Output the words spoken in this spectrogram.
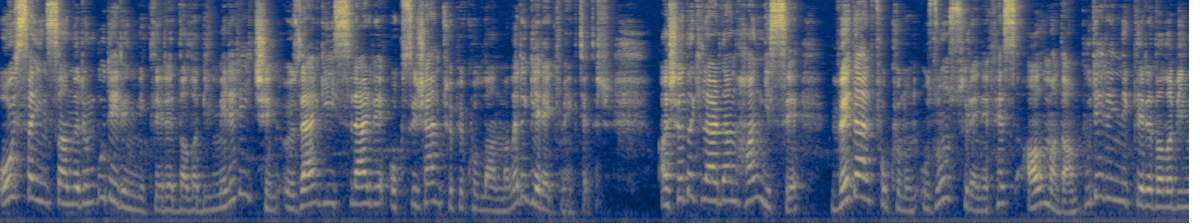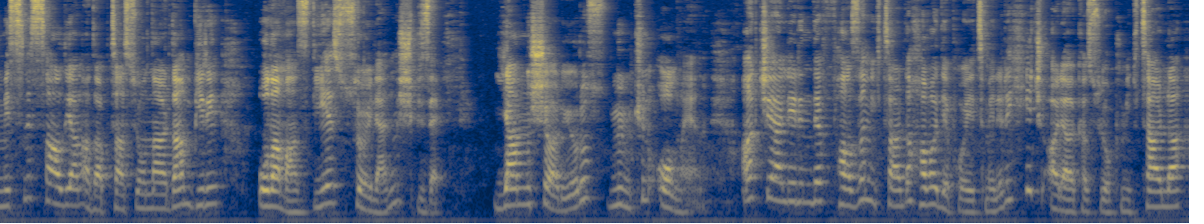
Oysa insanların bu derinliklere dalabilmeleri için özel giysiler ve oksijen tüpü kullanmaları gerekmektedir. Aşağıdakilerden hangisi Weddell fokunun uzun süre nefes almadan bu derinliklere dalabilmesini sağlayan adaptasyonlardan biri olamaz diye söylenmiş bize yanlışı arıyoruz, mümkün olmayanı. Akciğerlerinde fazla miktarda hava depo etmeleri hiç alakası yok miktarla.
